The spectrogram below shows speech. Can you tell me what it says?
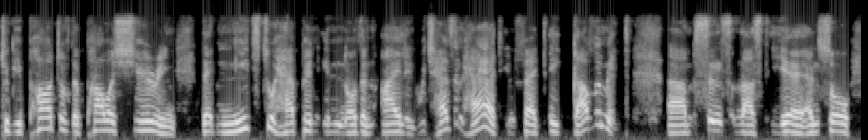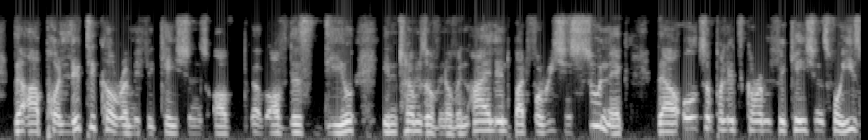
to be part of the power sharing that needs to happen in Northern Ireland, which hasn't had, in fact, a government um, since last year. And so there are political ramifications of Uh, of this deal in terms of Northern Ireland. But for Rishi Sunak, there are also political ramifications for his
